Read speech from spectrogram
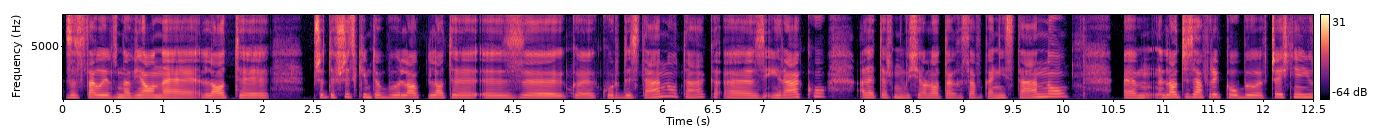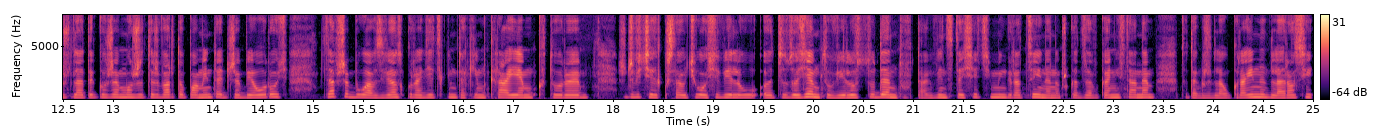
zostały wznowione loty Przede wszystkim to były loty y, z Kurdystanu, tak, e, z Iraku, ale też mówi się o lotach z Afganistanu. Loty z Afryką były wcześniej już dlatego, że może też warto pamiętać, że Białoruś zawsze była w Związku Radzieckim takim krajem, który rzeczywiście kształciło się wielu e, cudzoziemców, wielu studentów, tak, więc te sieci migracyjne, na przykład z Afganistanem, to także dla Ukrainy, dla Rosji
